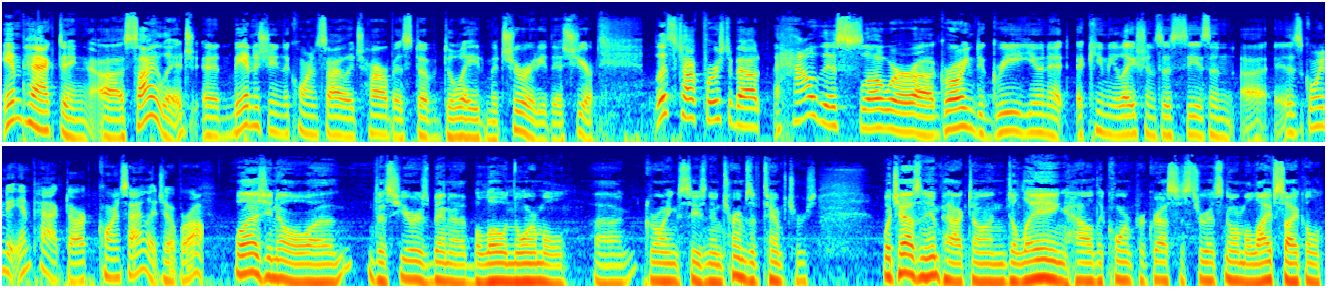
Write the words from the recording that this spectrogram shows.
impacting uh, silage and managing the corn silage harvest of delayed maturity this year. Let's talk first about how this slower uh, growing degree unit accumulations this season uh, is going to impact our corn silage overall. Well, as you know, uh, this year has been a below normal uh, growing season in terms of temperatures, which has an impact on delaying how the corn progresses through its normal life cycle.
